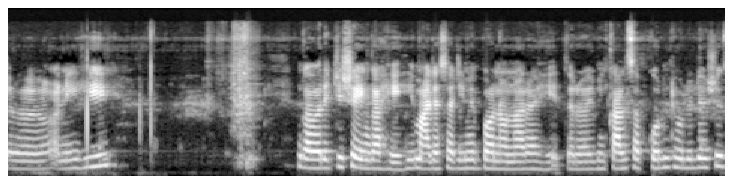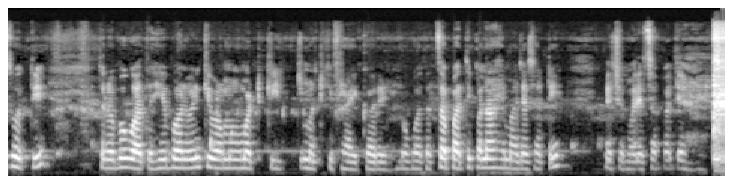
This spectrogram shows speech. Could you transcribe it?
तर आणि ही गवारीची शेंग आहे ही माझ्यासाठी मी बनवणार आहे. तर मी काल साफ करून ठेवलेली अशीच होती. तर बघू आता हे बनवेन किंवा मग मटकी मटकी फ्राय करेन. बघू आता चपाती पण आहे माझ्यासाठी. त्याच्यामध्ये चपाती आहे.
